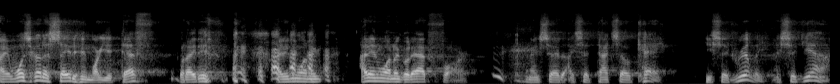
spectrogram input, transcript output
I was going to say to him, Are you deaf? But I didn't, I didn't want to, I didn't want to go that far. And I said, I said, That's okay. He said, Really? I said, Yeah.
